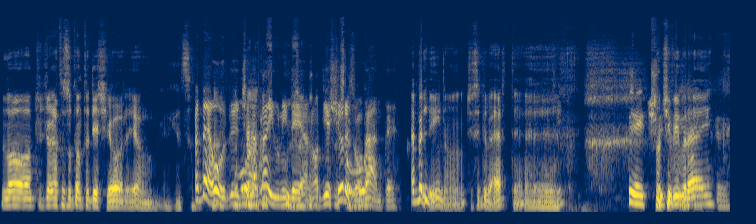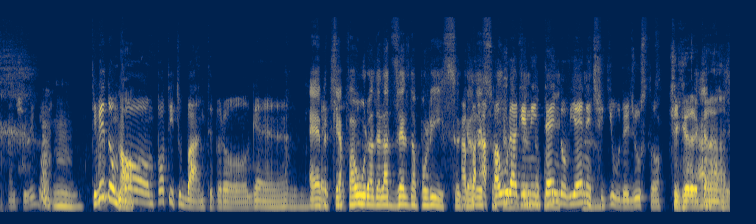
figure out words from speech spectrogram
l'ho giocato soltanto 10 ore. Io, Vabbè, oh, ah, ce l'avrai un'idea, no? 10 ore sono tante. È bellino, ci si diverte. Sì. Sì, ci non, ci vivrei. non ci vivrei. Mm. Ti vedo un, no. po', un, po', titubante, però. Eh, perché ha paura della Zelda Police. Ha, pa- ha paura che Zelda Nintendo Police. viene e eh. ci chiude, giusto? Ci chiude il ah, canale.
